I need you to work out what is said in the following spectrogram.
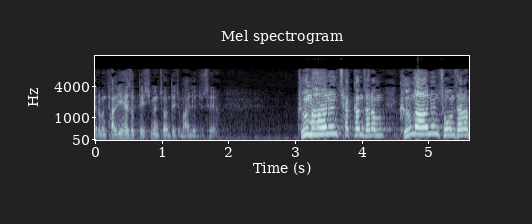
여러분 달리 해석되시면 저한테 좀 알려주세요. 그 많은 착한 사람, 그 많은 좋은 사람,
